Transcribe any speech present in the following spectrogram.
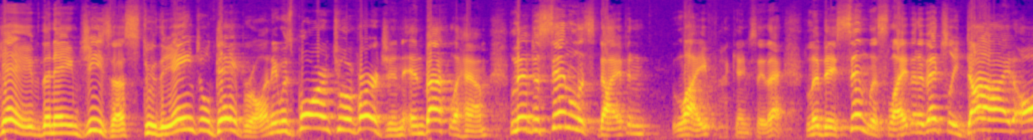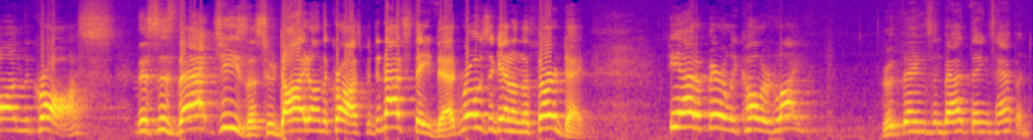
gave the name Jesus through the angel Gabriel. And he was born to a virgin in Bethlehem, lived a sinless life, and life, I can't even say that, lived a sinless life, and eventually died on the cross. This is that Jesus who died on the cross, but did not stay dead, rose again on the third day. He had a fairly colored life. Good things and bad things happened.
